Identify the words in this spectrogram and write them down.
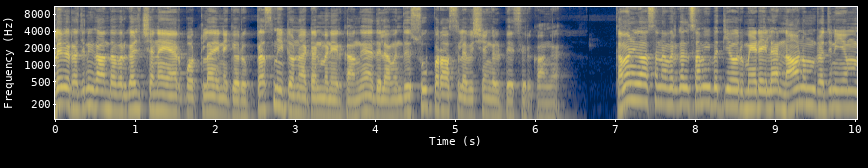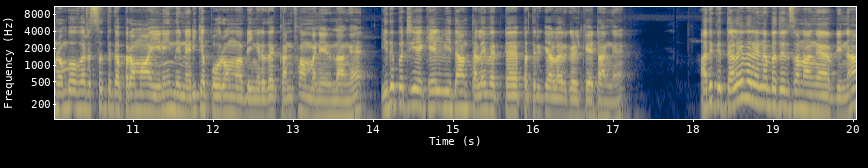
தலைவர் ரஜினிகாந்த் அவர்கள் சென்னை ஏர்போர்ட்டில் இன்றைக்கி ஒரு ப்ரெஸ் மீட் ஒன்று அட்டன் பண்ணியிருக்காங்க. அதில் வந்து சூப்பராக சில விஷயங்கள் பேசியிருக்காங்க. கமல்ஹாசன் அவர்கள் சமீபத்திய ஒரு மேடையில் நானும் ரஜினியும் ரொம்ப வருஷத்துக்கு அப்புறமா இணைந்து நடிக்க போகிறோம் அப்படிங்கிறத கன்ஃபார்ம் பண்ணியிருந்தாங்க. இது பற்றிய கேள்வி தான் தலைவர்கிட்ட பத்திரிகையாளர்கள் கேட்டாங்க. அதுக்கு தலைவர் என்ன பதில் சொன்னாங்க அப்படின்னா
